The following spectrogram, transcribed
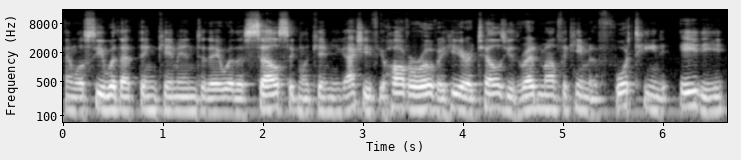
And we'll see where that thing came in today, where the sell signal came in. Actually, if you hover over here, it tells you the red monthly came in at 1480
